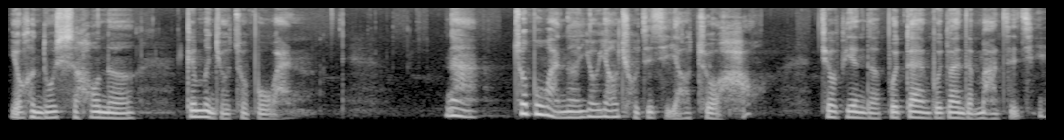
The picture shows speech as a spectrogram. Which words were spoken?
有很多时候呢，根本就做不完。那做不完呢，又要求自己要做好。就变得不断不断的骂自己，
